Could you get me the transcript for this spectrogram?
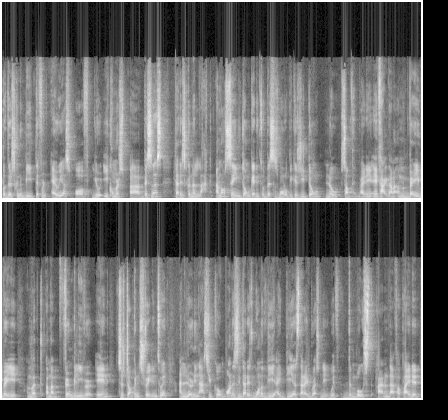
but there's going to be different areas of your e-commerce uh, business that is going to lack. I'm not saying don't get into a business model because you don't know something right? In, in fact I'm, I'm, a very very I'm a, I'm a firm believer in just jumping straight into it and learning as you go. Honestly that is one of the ideas that i resonate with the most and i've applied it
